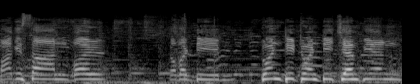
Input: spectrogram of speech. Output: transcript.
पाकिस्तान वर्ल्ड कबड्डी 2020 चैंपियन।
